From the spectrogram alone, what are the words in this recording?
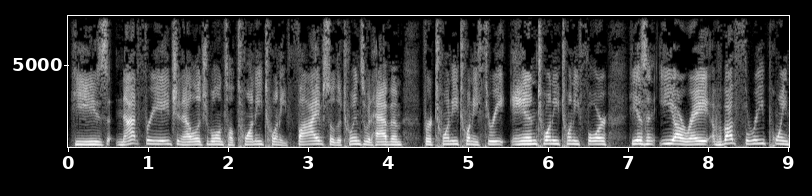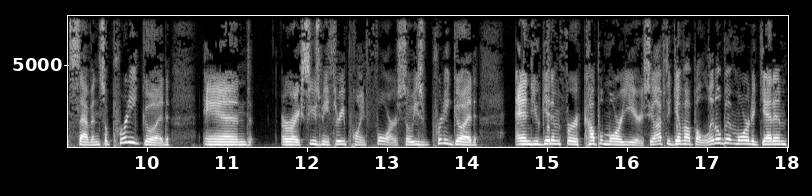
He's not free agent eligible until 2025, so the Twins would have him for 2023 and 2024. He has an ERA of about 3.7, so pretty good, and, or excuse me, 3.4, so he's pretty good. And you get him for a couple more years. You'll have to give up a little bit more to get him,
